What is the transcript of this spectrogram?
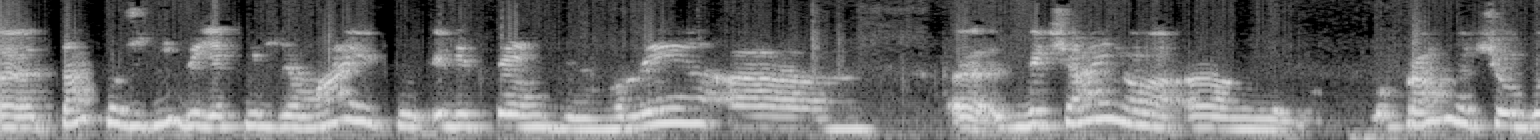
Е, також гіди, які вже мають цю ліцензію, вони е, звичайно е, прагнуть, щоб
